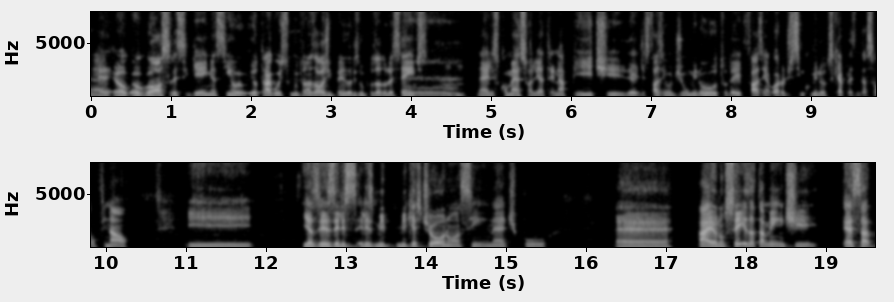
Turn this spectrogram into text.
É. É, eu, eu gosto desse game, assim, eu, eu trago isso muito nas aulas de empreendedorismo para os adolescentes. Ah, Uhum. né? Eles começam ali a treinar pitch, eles fazem o de um minuto, daí fazem agora o de cinco minutos, que é a apresentação final. E, e às vezes eles, eles me, me questionam, assim, né? Tipo, é, ah, eu não sei exatamente essa.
